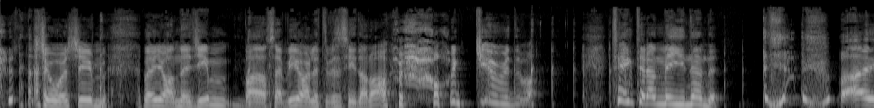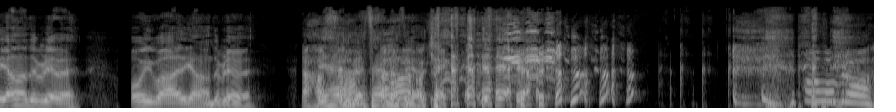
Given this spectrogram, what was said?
Tjo och Kim med Jan och Jim. Bara så här, vi gör lite vid sidan av. Åh gud! Vad... Tänk dig den minen. Vad arg han hade blivit. Oj, vad arg han hade blivit. I helvete, helvete. jaha, okej. Åh, vad bra.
